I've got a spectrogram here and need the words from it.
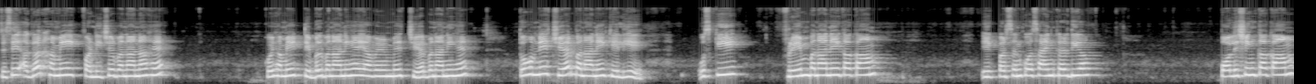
जैसे अगर हमें एक फर्नीचर बनाना है, कोई हमें एक टेबल बनानी है या फिर हमें चेयर बनानी है तो हमने चेयर बनाने के लिए उसकी फ्रेम बनाने का काम एक पर्सन को असाइन कर दिया, पॉलिशिंग का काम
